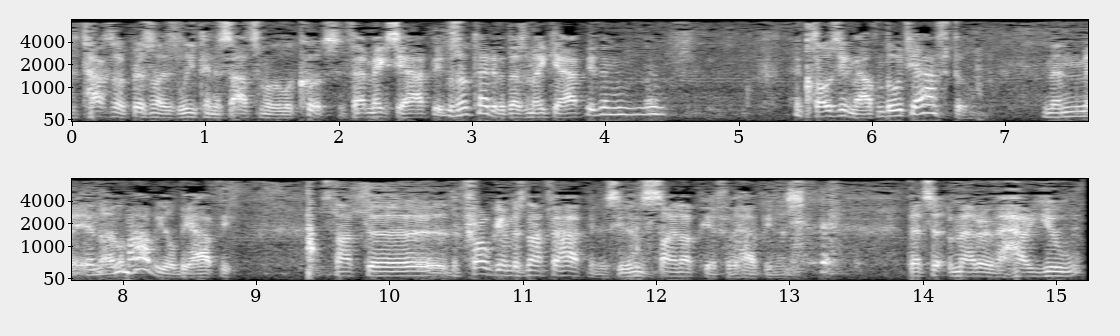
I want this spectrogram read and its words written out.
the tachlis of a person's life is litin is atzma lakus. If that makes you happy, there's no time. If it doesn't make you happy, then, then, close your mouth and do what you have to. And then in Elam Haba you'll be happy. It's not the the program is not for happiness. You didn't sign up here for happiness. That's a matter of how you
